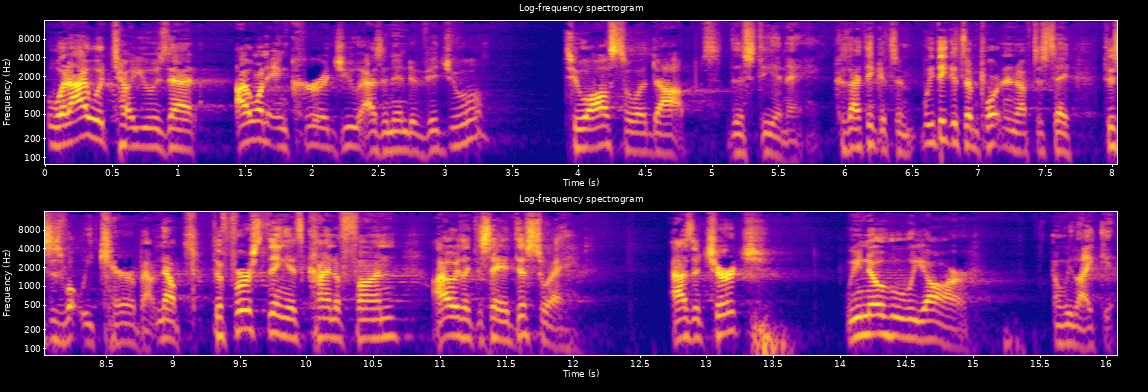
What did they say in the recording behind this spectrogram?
what I would tell you is that I want to encourage you as an individual to also adopt this DNA because I think it's we think it's important enough to say this is what we care about. Now, the first thing is kind of fun. I always like to say it this way: as a church, we know who we are and we like it.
